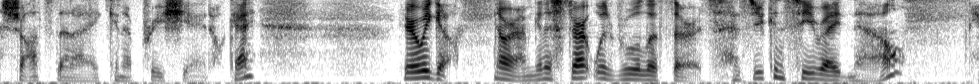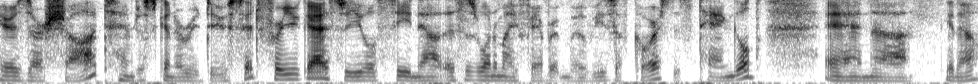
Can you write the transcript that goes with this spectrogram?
shots that I can appreciate, okay? Here we go. All right, I'm going to start with rule of thirds. As you can see right now, here's our shot. I'm just going to reduce it for you guys so you will see now. This is one of my favorite movies, of course. It's Tangled. And, uh, you know,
